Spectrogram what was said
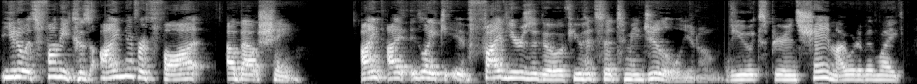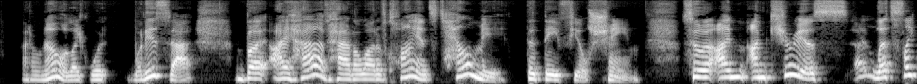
You know, it's funny because I never thought about shame. I, I like five years ago, if you had said to me, Jill, you know, do you experience shame? I would have been like, I don't know, like what what is that? But I have had a lot of clients tell me that they feel shame. So I'm I'm curious. Uh, let's like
